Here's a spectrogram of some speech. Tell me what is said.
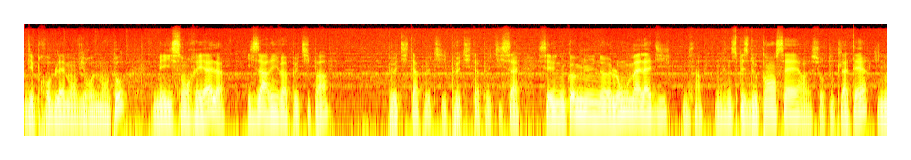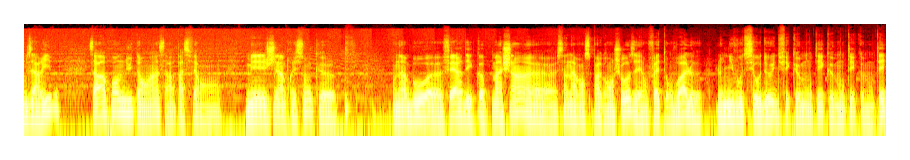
des problèmes environnementaux, mais ils sont réels. Ils arrivent à petits pas petit à petit, petit à petit. Ça, c'est une, comme une longue maladie, comme ça, une espèce de cancer sur toute la Terre qui nous arrive. Ça va prendre du temps, hein, ça va pas se faire en. Mais j'ai l'impression que on a beau euh, faire des copes machin, euh, ça n'avance pas grand chose et en fait on voit le, niveau de CO2 il ne fait que monter, que monter, que monter.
